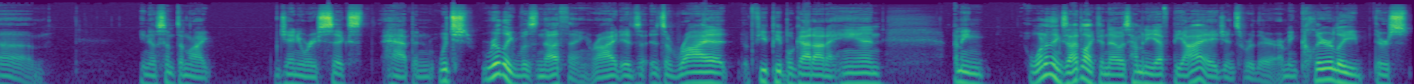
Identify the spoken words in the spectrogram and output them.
um, you know, something like January 6th happened, which really was nothing, right? It's, it's a riot. A few people got out of hand. I mean, one of the things I'd like to know is how many FBI agents were there. I mean, clearly there's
